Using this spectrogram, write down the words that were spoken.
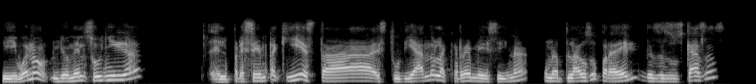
Y bueno, Leonel Zúñiga, el presente aquí, está estudiando la carrera de medicina. Un aplauso para él desde sus casas,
